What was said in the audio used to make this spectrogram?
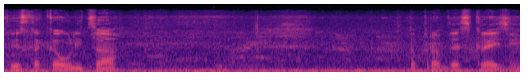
tu jest taka ulica. Naprawdę jest crazy.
